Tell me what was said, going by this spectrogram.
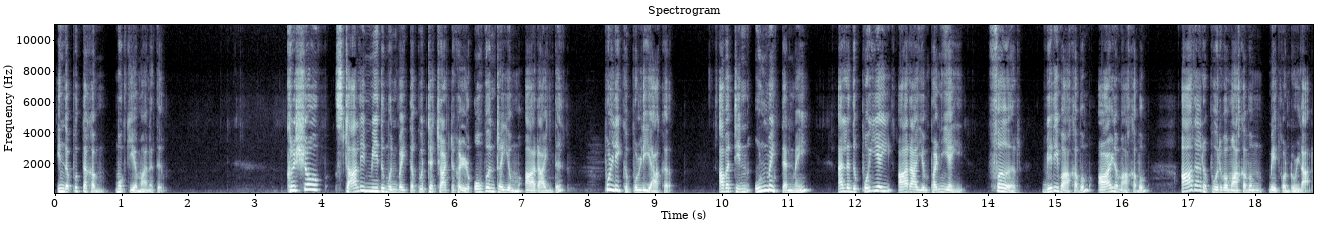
இந்த புத்தகம் முக்கியமானது. கிறிஷோவ் ஸ்டாலின் மீது முன்வைத்த குற்றச்சாட்டுகள் ஒவ்வொன்றையும் ஆராய்ந்து புள்ளிக்கு புள்ளியாக அவற்றின் உண்மைத்தன்மை அல்லது பொய்யை ஆராயும் பணியை ஃபர் விரிவாகவும் ஆழமாகவும் ஆதாரபூர்வமாகவும் மேற்கொண்டுள்ளார்.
